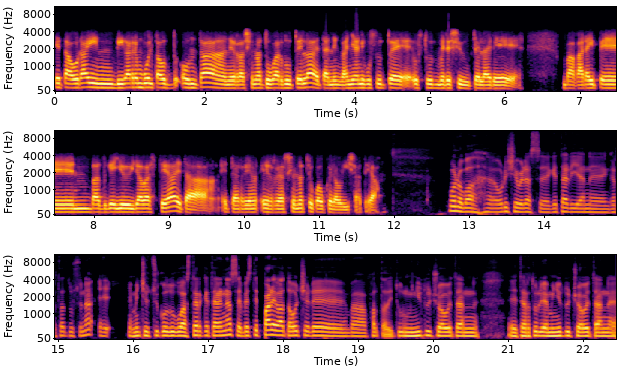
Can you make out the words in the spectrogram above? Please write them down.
eta orain bigarren buelta hontan errazionatu bar dutela eta gainean nik uste dute ustut merezi dutela ere ba garaipen bat gehiago irabaztea eta eta erreakzionatzeko aukera hori izatea. Bueno, ba, hori beraz eh, getarian e, gertatu zena. E, hemen txutzuko dugu azterketaren az, beste pare bat hau ere ba, falta ditu minututxo hauetan, e, tertulia minututxo hauetan e,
